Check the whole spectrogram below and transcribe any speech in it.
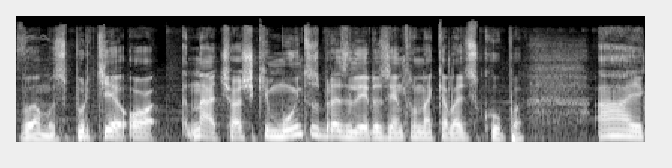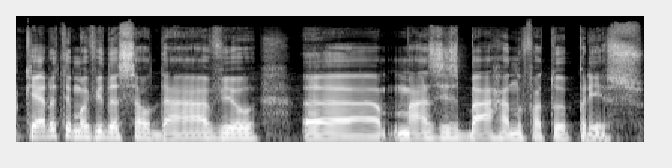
Vamos, porque, ó, Nath, eu acho que muitos brasileiros entram naquela desculpa. Ah, eu quero ter uma vida saudável, ah, mas esbarra no fator preço.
